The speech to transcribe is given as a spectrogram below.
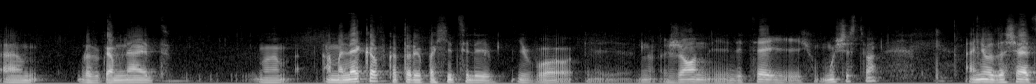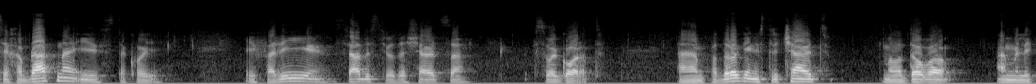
эм, разгромляет эм, Амалеков, которые похитили его ну, жен и детей и их имущество. Они возвращаются их обратно и с такой эйфорией, с радостью возвращаются в свой город. Эм, по дороге они встречают молодого Амалек,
